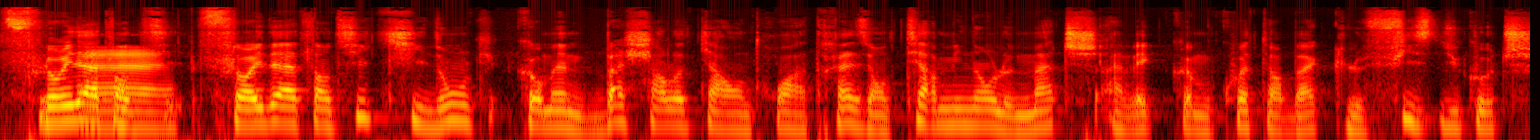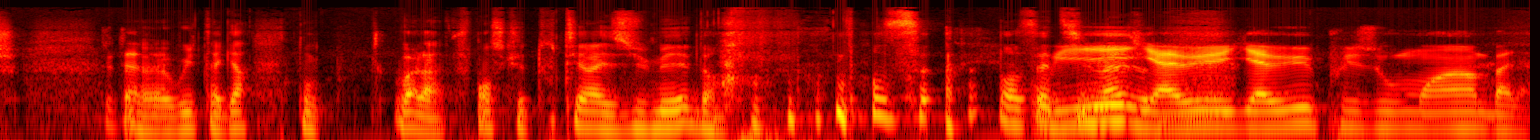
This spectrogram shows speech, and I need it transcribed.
Florida, Atlantique, Florida Atlantic qui donc quand même bat Charlotte 43 à 13 et en terminant le match avec comme quarterback le fils du coach euh, Will Taggart. Donc voilà, je pense que tout est résumé dans, dans, cette image. il y, a eu, il y a eu plus ou moins balade.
